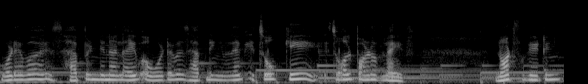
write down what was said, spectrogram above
whatever has happened in our life or whatever is happening in life it's okay. It's all part of life. Not forgetting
